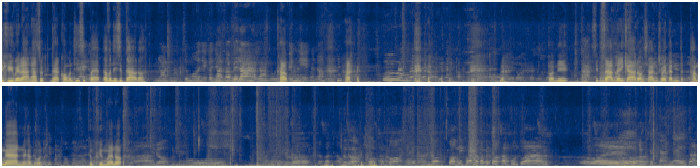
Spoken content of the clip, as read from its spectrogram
ี่คือเวลาล่าสุดนะของวันที่ 18เออวันที่ 19เนาะ ย้อนชั่วโมงเนี่ยก็ย้อนว่าเวลาล่ะครับ เป็นเหตุนะเนาะนะตอนนี้อะ13นาฬิกาเนาะช่างช่วยกันทำงานนะครับทุกคนคึมๆมาเนาะแล้วก็ตอกตอกตอกนี้ก้อนเราก็ไปตอกข้ามพุ่นตัว โอ้ยเฮ้ยเป็นจัดการไงนั่น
